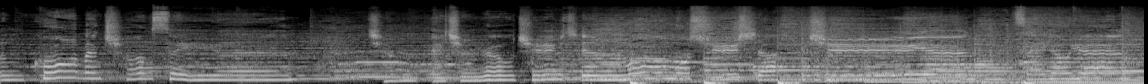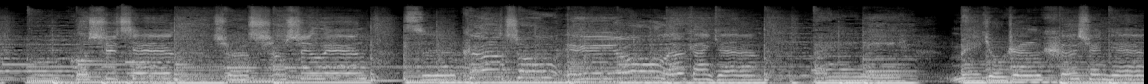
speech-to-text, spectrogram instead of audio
吻过漫长岁月，将爱缠绕指尖，默默许下誓言。再遥远，不过时间，这场失恋，此刻终于有了感言。爱你没有任何悬念，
